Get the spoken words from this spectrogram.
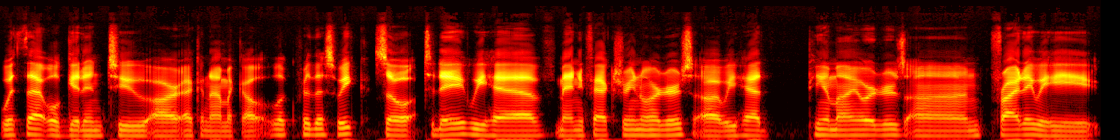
with that, we'll get into our economic outlook for this week. So, today we have manufacturing orders. Uh, we had PMI orders on Friday. We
